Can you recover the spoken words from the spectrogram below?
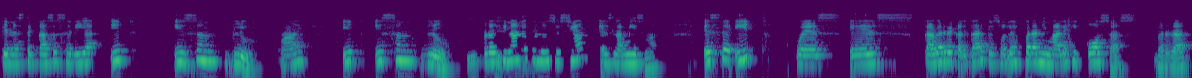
que en este caso sería it isn't blue, right? It isn't blue. Pero al final la pronunciación es la misma. Este it, pues, es, cabe recalcar que solo es para animales y cosas, ¿verdad?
